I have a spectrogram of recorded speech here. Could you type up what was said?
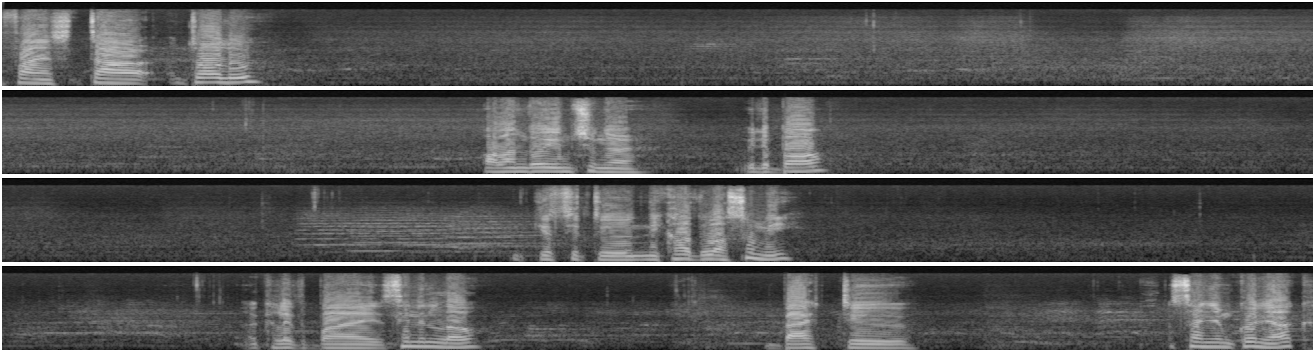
finds Tar Dolu. Orlando Imchunger with the ball. Gives it to Nikadu Asumi. Uh, Collected by Sininlo. Back to Sanyam Konyak.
